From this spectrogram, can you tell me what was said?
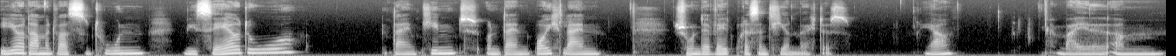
eher damit was zu tun, wie sehr du dein Kind und dein Bäuchlein schon der Welt präsentieren möchtest. Ja, weil ähm,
